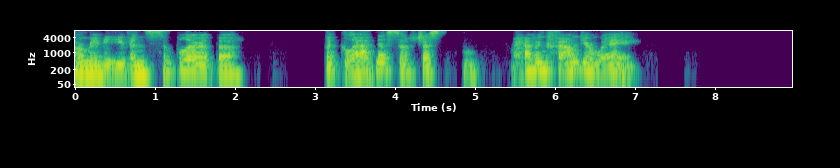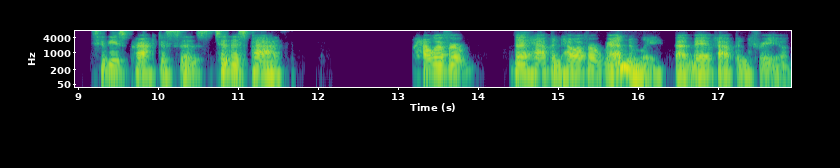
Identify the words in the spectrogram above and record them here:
Or maybe even simpler the the gladness of just having found your way to these practices to this path however that happened however randomly that may have happened for you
